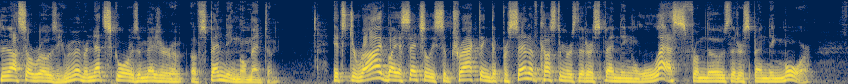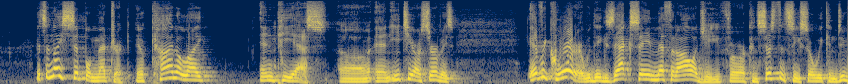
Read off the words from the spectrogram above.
they're not so rosy. Remember, net score is a measure of, of spending momentum. It's derived by essentially subtracting the percent of customers that are spending less from those that are spending more. It's a nice simple metric, you know, kind of like NPS uh, and ETR surveys every quarter with the exact same methodology for consistency so we can do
